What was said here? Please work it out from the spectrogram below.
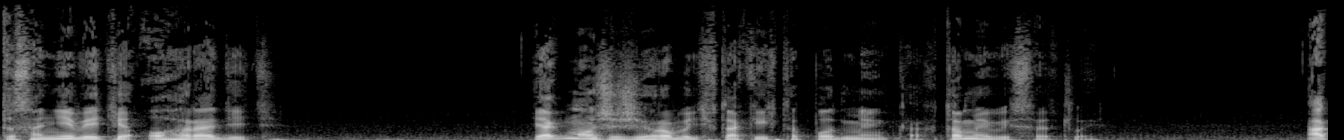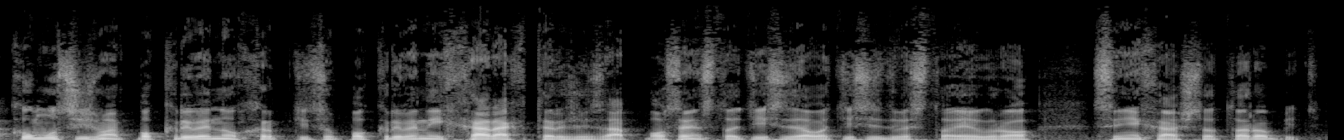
To sa neviete ohradiť. Jak môžeš robiť v takýchto podmienkach? To mi vysvetli. Ako musíš mať pokrivenú chrbticu, pokrivený charakter, že za 800 tisíc alebo 1200 eur si necháš toto robiť?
